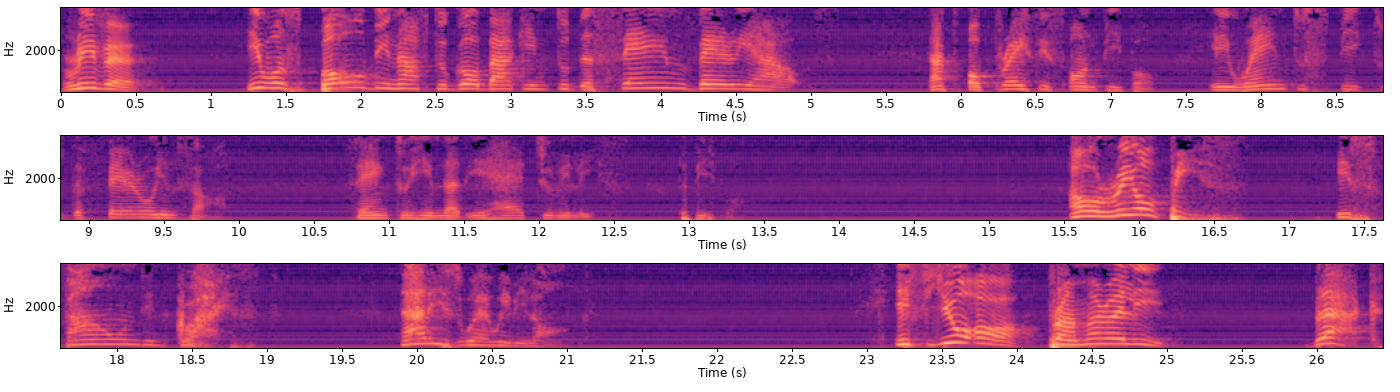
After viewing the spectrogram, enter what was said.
river, he was bold enough to go back into the same very house that oppressed his own people. And he went to speak to the Pharaoh himself, saying to him that he had to release the people. Our real peace is found in Christ. That is where we belong. If you are primarily black,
